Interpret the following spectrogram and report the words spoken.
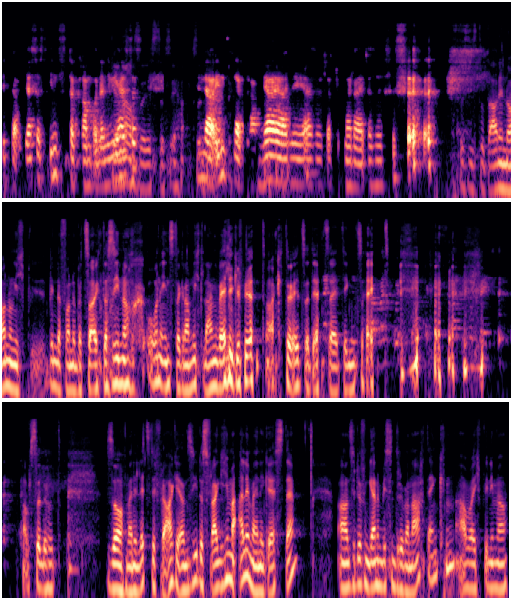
Twitter. Das ist Instagram oder wie genau heißt das? So ist das, ja. Genau, Instagram. Ja, ja, nee, also das tut mir leid. Also es ist das ist total in Ordnung. Ich bin davon überzeugt, dass sie noch ohne Instagram nicht langweilig wird, aktuell zur derzeitigen Zeit. Absolut. So, meine letzte Frage an Sie, das frage ich immer alle meine Gäste. Äh, sie dürfen gerne ein bisschen drüber nachdenken, aber ich bin immer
